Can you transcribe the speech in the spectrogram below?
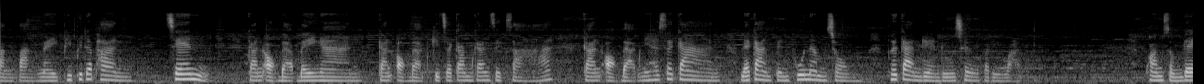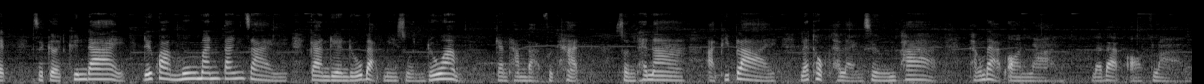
ต่างๆ ในพิพิธภัณฑ์ เช่น การออกแบบใบงาน การออกแบบกิจกรรมการศึกษา การออกแบบนิทรรศการ และการเป็นผู้นำชม เพื่อการเรียนรู้เชิงปริวัติ ความสำเร็จจะเกิดขึ้นได้ ด้วยความมุ่งมั่นตั้งใจ การเรียนรู้แบบมีส่วนร่วม การทำแบบฝึกหัด สนทนา อภิปราย และถกแถลงเชิงวิพากษ์ทั้งแบบออนไลน์ และแบบออฟไลน์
